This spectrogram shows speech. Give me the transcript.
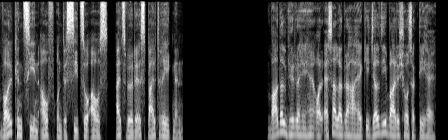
Wolken ziehen auf und es sieht so aus, als würde es bald regnen. बादल घिर रहे हैं और ऐसा लग रहा है कि जल्द ही बारिश हो सकती है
